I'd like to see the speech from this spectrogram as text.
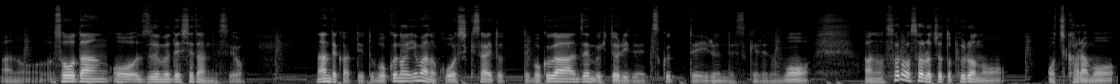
あの、相談を Zoom でしてたんですよ。なんでかっていうと僕の今の公式サイトって僕が全部一人で作っているんですけれどもあのそろそろちょっとプロのお力も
